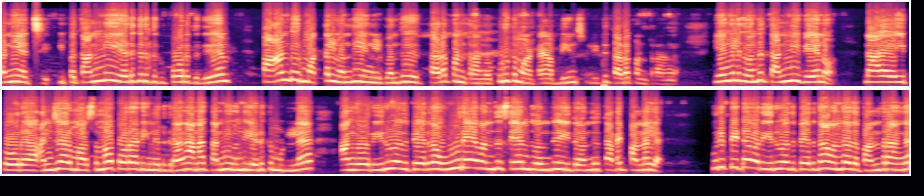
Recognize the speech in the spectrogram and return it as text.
பண்ணியாச்சு. இப்ப தண்ணி எடுக்கிறதுக்கு போறதுக்கு பாண்டூர் மக்கள் வந்து எங்களுக்கு வந்து தடை பண்றாங்க. கொடுக்க மாட்டேன் அப்படின்னு சொல்லிட்டு தடை பண்றாங்க. எங்களுக்கு வந்து தண்ணி வேணும். நான் இப்போ ஒரு அஞ்சாறு மாசமா போராடின்னு இருக்கிறாங்க. ஆனா தண்ணி வந்து எடுக்க முடியல. அங்க ஒரு இருபது பேர் தான் ஊரே வந்து சேர்ந்து வந்து இதை வந்து தடை பண்ணல. குறிப்பிட்ட ஒரு இருபது பேர் தான் வந்து அதை பண்றாங்க.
